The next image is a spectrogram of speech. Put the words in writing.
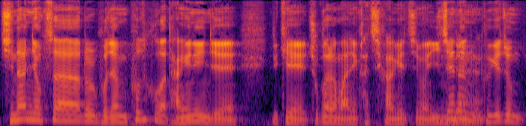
지난 역사를 보자면 포스코가 당연히 이제 이렇게 주가랑 많이 같이 가겠지만 이제는 네. 그게 좀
